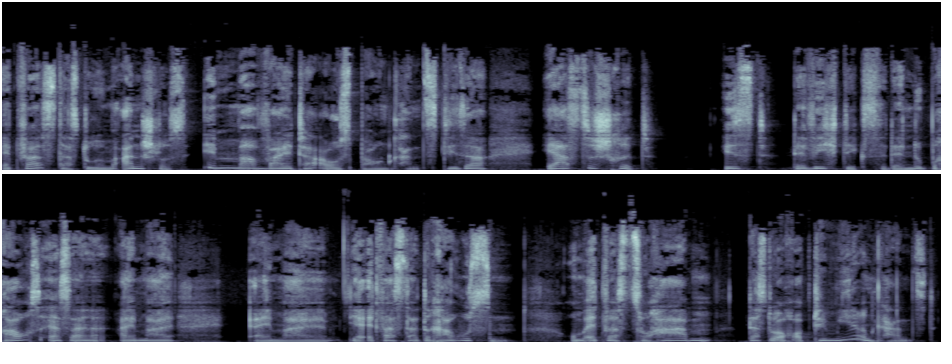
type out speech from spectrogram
Etwas, das du im Anschluss immer weiter ausbauen kannst. Dieser erste Schritt ist der wichtigste, denn du brauchst erst einmal einmal ja etwas da draußen, um etwas zu haben, das du auch optimieren kannst.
